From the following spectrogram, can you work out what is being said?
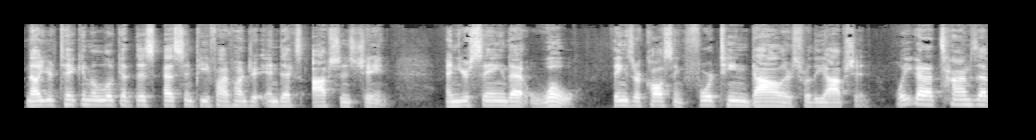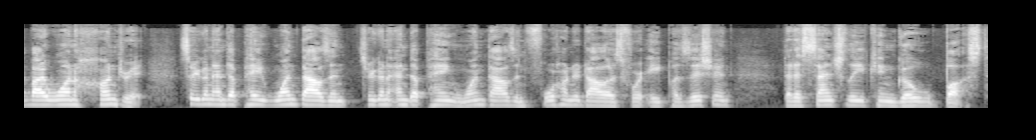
Now you're taking a look at this S&P 500 index options chain and you're saying that whoa, things are costing $14 for the option. Well, you got to times that by 100. So you're going to end up paying 1000 so you're going to end up paying $1,400 for a position that essentially can go bust.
